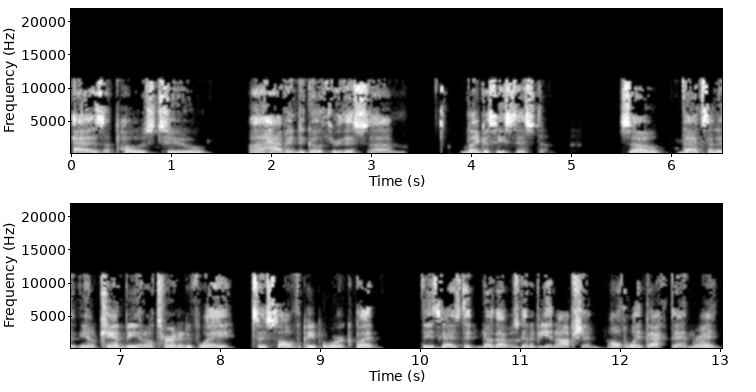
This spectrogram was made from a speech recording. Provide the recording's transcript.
as opposed to uh, having to go through this um, legacy system. So that's a you know can be an alternative way to solve the paperwork, but these guys didn't know that was going to be an option all the way back then, right?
